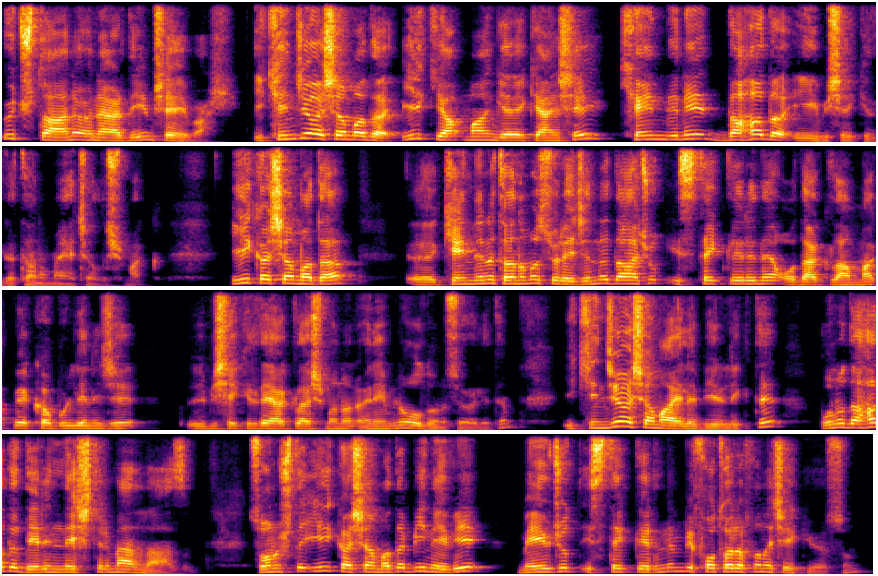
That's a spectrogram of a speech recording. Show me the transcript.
3 tane önerdiğim şey var. İkinci aşamada ilk yapman gereken şey kendini daha da iyi bir şekilde tanımaya çalışmak. İlk aşamada e, kendini tanıma sürecinde daha çok isteklerine odaklanmak ve kabullenici e, bir şekilde yaklaşmanın önemli olduğunu söyledim. İkinci aşamayla birlikte bunu daha da derinleştirmen lazım. Sonuçta ilk aşamada bir nevi mevcut isteklerinin bir fotoğrafını çekiyorsun.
